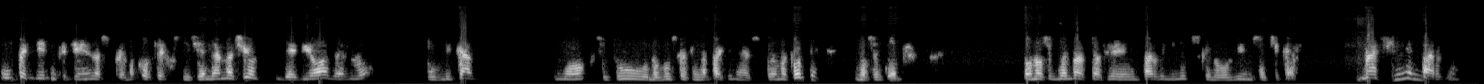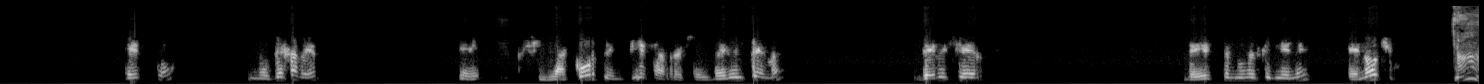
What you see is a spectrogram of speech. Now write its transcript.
un pendiente que tiene la Suprema Corte de Justicia de la Nación. Debió haberlo publicado. No, si tú lo buscas en la página de la Suprema Corte, no se encuentra. O no se encuentra hasta hace un par de minutos que lo volvimos a checar. Más sin embargo, esto nos deja ver que si la Corte empieza a resolver el tema, debe ser de este lunes que viene en ocho, ah.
